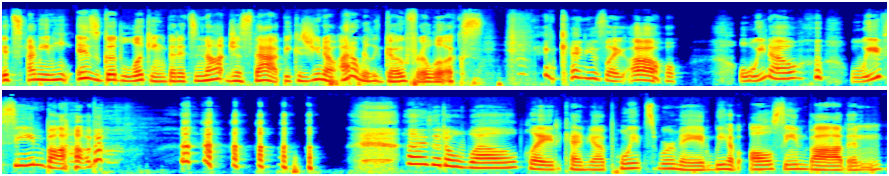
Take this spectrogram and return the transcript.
It's, I mean, he is good looking, but it's not just that because, you know, I don't really go for looks. and Kenya's like, Oh, we know. We've seen Bob. I said, oh, well played, Kenya. Points were made. We have all seen Bob, and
